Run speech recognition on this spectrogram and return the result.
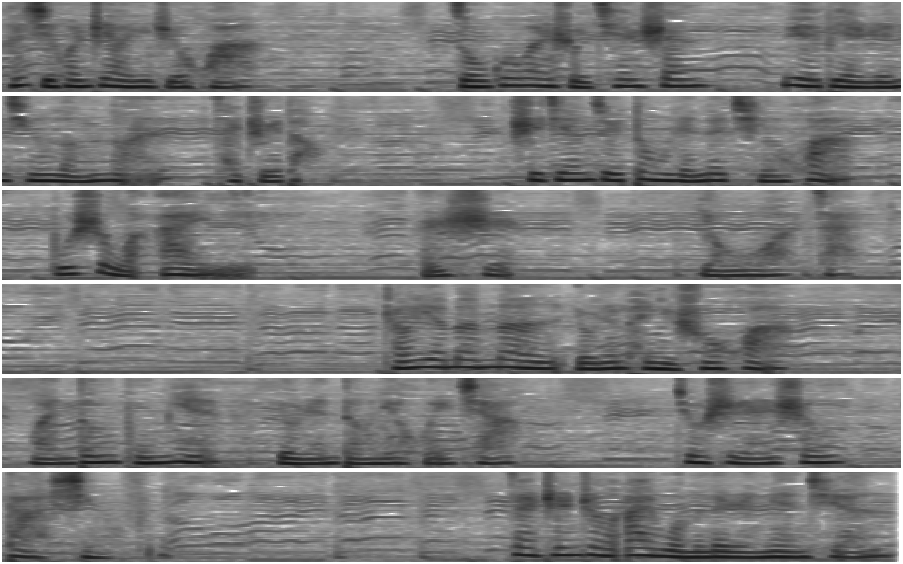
很喜欢这样一句话：“走过万水千山，阅遍人情冷暖，才知道，世间最动人的情话，不是我爱你，而是有我在。长夜漫漫，有人陪你说话；晚灯不灭，有人等你回家，就是人生大幸福。在真正爱我们的人面前。”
